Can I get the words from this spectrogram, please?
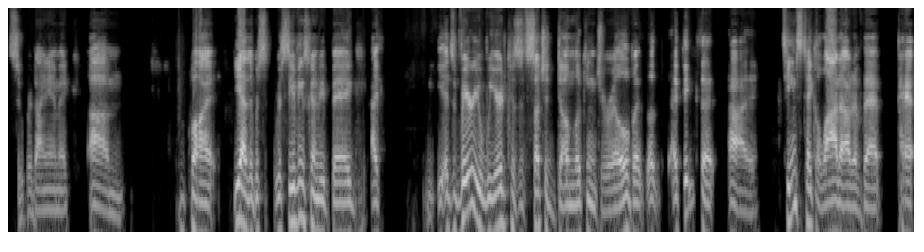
super dynamic. Um, but yeah, the re- receiving is going to be big. I it's very weird because it's such a dumb looking drill, but uh, I think that uh, teams take a lot out of that. Pat,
